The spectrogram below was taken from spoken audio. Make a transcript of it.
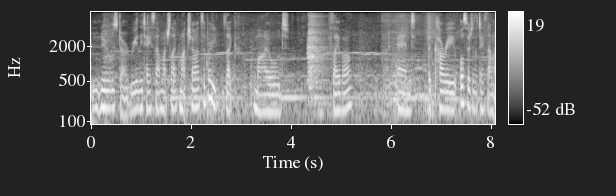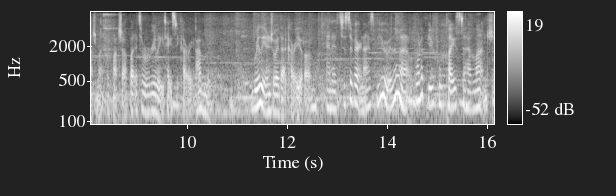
noodles don't really taste that much like matcha. It's a very like mild flavor, and the curry also doesn't taste that much like matcha, but it's a really tasty curry. I'm really enjoyed that curry udon, and it's just a very nice view, isn't it? What a beautiful place to have lunch.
